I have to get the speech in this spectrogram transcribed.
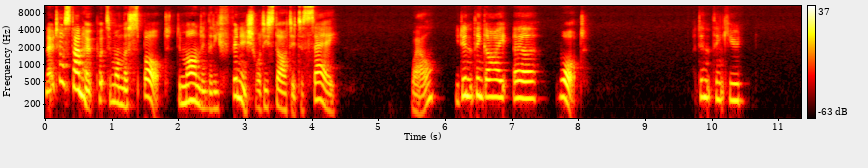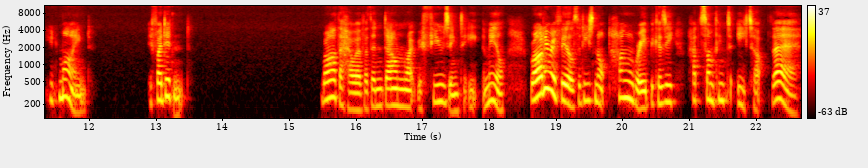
Note how Stanhope puts him on the spot, demanding that he finish what he started to say. Well, you didn't think I. Er. Uh, what? I didn't think you'd. you'd mind. If I didn't. Rather, however, than downright refusing to eat the meal, Raleigh reveals that he's not hungry because he had something to eat up there.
